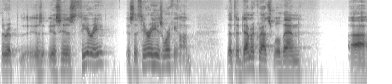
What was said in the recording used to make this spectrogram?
the, is, is his theory, is the theory he's working on, that the Democrats will then uh,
